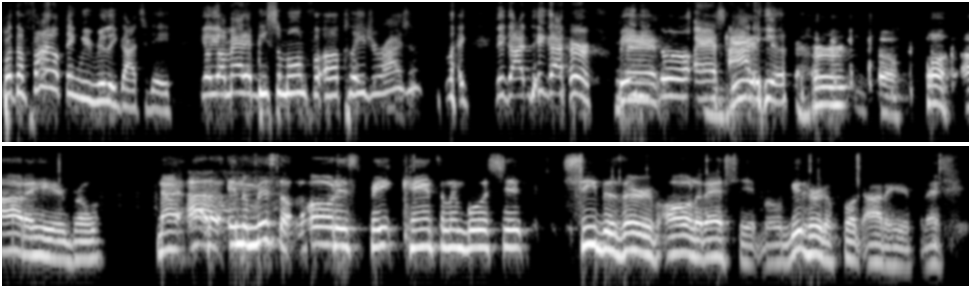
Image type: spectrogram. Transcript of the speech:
But the final thing we really got today, yo, y'all mad at B Simone for uh plagiarizing? Like they got they got her baby Man, girl ass out of here. her the fuck out of here, bro. Now, out of in the midst of all this fake canceling bullshit, she deserved all of that shit, bro. Get her the fuck out of here for that shit.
